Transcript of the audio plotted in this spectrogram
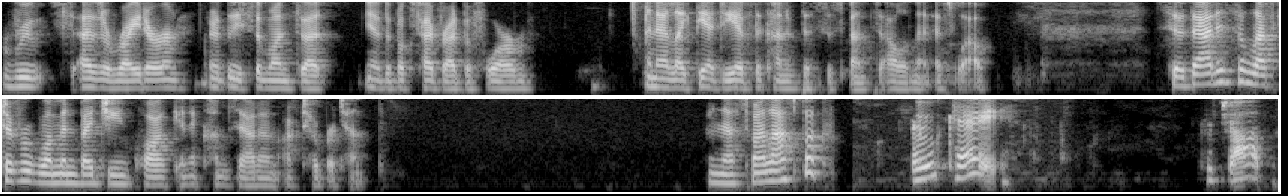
roots as a writer, or at least the ones that you know the books I've read before. And I like the idea of the kind of the suspense element as well. So that is The Leftover Woman by Jean Kwok, and it comes out on October 10th. And that's my last book. Okay. Good job.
